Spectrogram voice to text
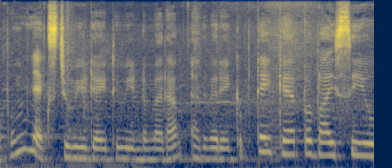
അപ്പം നെക്സ്റ്റ് വീഡിയോ ആയിട്ട് വീണ്ടും വരാം. അതുവരേക്കും take care bye see you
